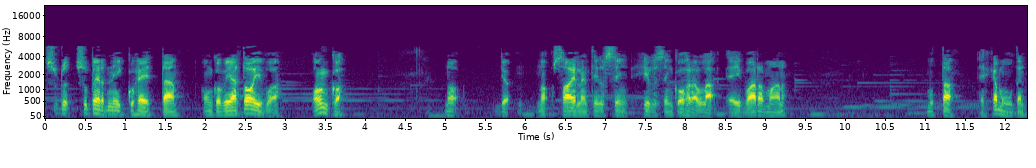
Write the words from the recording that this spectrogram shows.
Su- Superniikku heittää, onko vielä toivoa? Onko? No, jo, no Silent Hillsin, Hillsin kohdalla ei varmaan. Mutta ehkä muuten.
